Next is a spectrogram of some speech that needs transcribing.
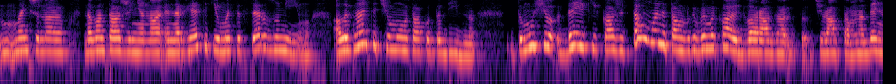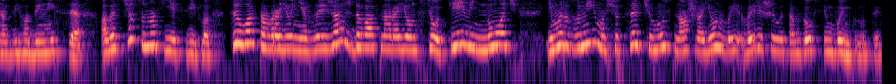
менше на, навантаження на енергетиків. Ми це все розуміємо. Але знаєте, чому так от обідно? Тому що деякі кажуть, та у мене там вимикають два рази чи раз там на день на дві години і все. А весь час у нас є світло. Це у вас там в районі, як заїжджаєш до вас на район, все, темінь, ніч. І ми розуміємо, що це чомусь наш район ви, вирішили так зовсім вимкнути.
